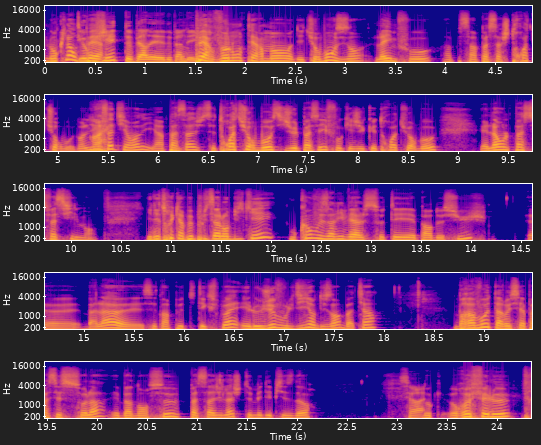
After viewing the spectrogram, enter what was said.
donc là, on perd. obligé de te perdre, de on perdre des. perd volontairement des turbos en se disant là il me faut un- c'est un passage 3 turbos dans le Ouais. 7 il y a- un passage c'est 3 turbos si je veux le passer il faut que j'ai que 3 turbos et là on le passe facilement il y a des trucs un peu plus alambiqués où quand vous arrivez à le sauter par dessus euh, bah là euh, c'est un petit exploit et le jeu vous le dit en disant bah tiens bravo t'as réussi à passer ce saut là et ben dans ce passage là je te mets des pièces d'or C'est vrai. donc refais-le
